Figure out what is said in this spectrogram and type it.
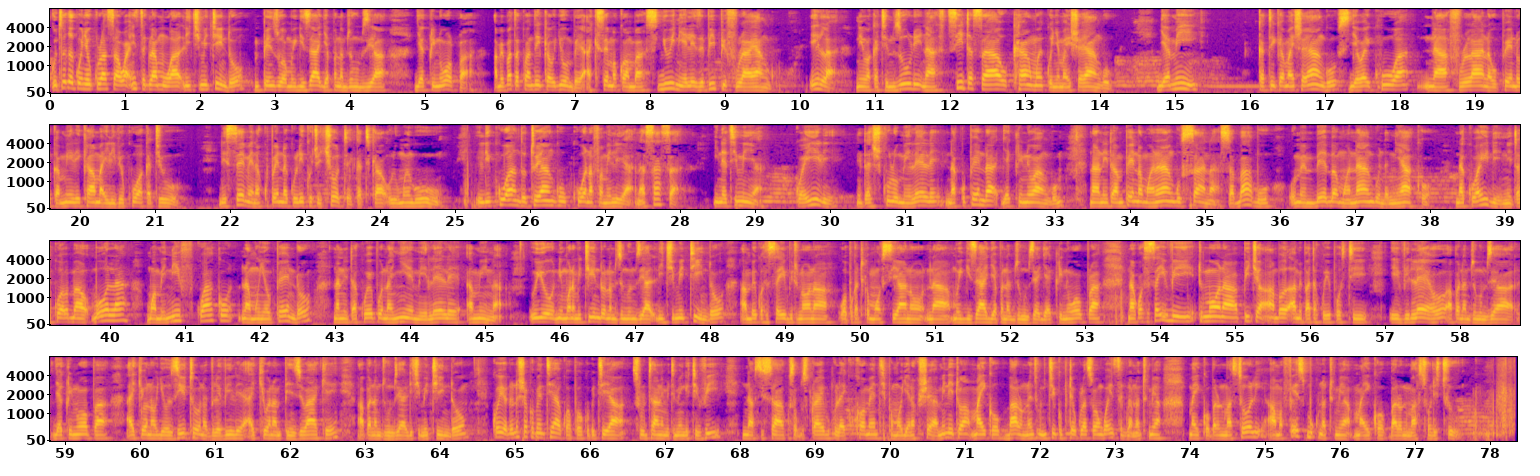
kutoka kwenye ukurasa wa Instagram wa Rich Mitindo, mpenzi wa mwigizaji hapa namzungumzia Jacqueline Wolper, amepata kuandika ujumbe akisema kwamba sijui nieleze vipi furaha yangu, ila ni wakati mzuri na sitasahau kamwe kwenye maisha yangu. Jamii katika maisha yangu sijawahi kuwa na furaha na upendo kamili kama ilivyokuwa wakati huu. Niseme na kupenda kuliko chochote katika ulimwengu huu. Ilikuwa ndoto yangu kuwa na familia na sasa inatimia. Kwa hili nitashukuru milele na kupenda Jacqueline wangu na nitampenda mwanangu sana sababu umembeba mwanangu ndani yako na kuahidi nitakuwa baba bora mwaminifu kwako na mwenye upendo na nitakuwepo na nyie milele. Amina. Huyo ni mwanamitindo namzungumzia Lichi Mitindo ambaye kwa sasa hivi tunaona wapo katika mahusiano na mwigizaji hapa namzungumzia Jacqueline Wolper na kwa sasa hivi tumeona picha ambayo amepata kuiposti hivi leo hapa namzungumzia Jacqueline Wolper akiwa na ujauzito na vile vile akiwa na mpenzi wake hapa namzungumzia Lichi Mitindo. Kwa hiyo dondosha komenti yako hapo kupitia Sultani Miti Mengi TV na usisahau kusubscribe kulike comment pamoja na kushare. Mimi naitwa Michael Ballon. Unaweza kunicheki kupitia ukurasa wangu wa Instagram. Natumia Michael Ballon Mastori ama Facebook natumia Michael Ballon Mastori 2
